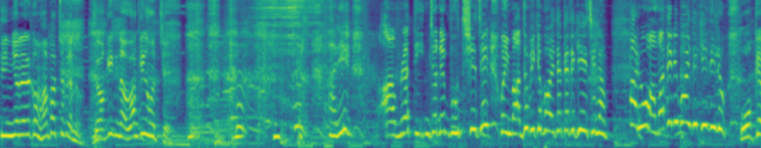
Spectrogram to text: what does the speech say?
তিনজন এরকম হাঁপাচ্ছ কেন? জগিং না ওয়াকিং হচ্ছে? আরে আমরা তিনজনে ভূত সেজে ওই মাধবীকে ভয় দেখাতে গিয়েছিলাম। আর ও আমাদেরই ভয় দেখিয়ে দিল। ওকে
